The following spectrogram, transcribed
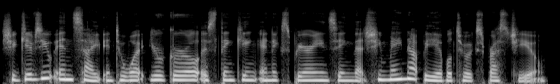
She gives you insight into what your girl is thinking and experiencing that she may not be able to express to you.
